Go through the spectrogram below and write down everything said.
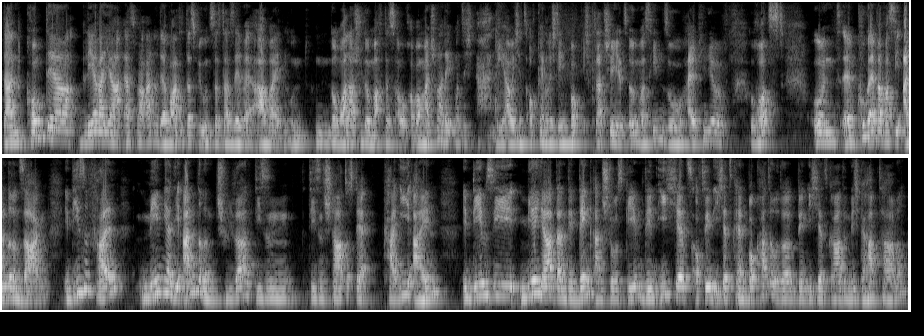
dann kommt der Lehrer ja erstmal an und erwartet, dass wir uns das da selber erarbeiten. Und ein normaler Schüler macht das auch. Aber manchmal denkt man sich, ah, nee, habe ich jetzt auch keinen richtigen Bock. Ich klatsche jetzt irgendwas hin, so halb hier rotzt und äh, guck einfach, was die anderen sagen. In diesem Fall nehmen ja die anderen Schüler diesen diesen Status der KI ein, indem sie mir ja dann den Denkanstoß geben, den ich jetzt, auf den ich jetzt keinen Bock hatte oder den ich jetzt gerade nicht gehabt habe.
